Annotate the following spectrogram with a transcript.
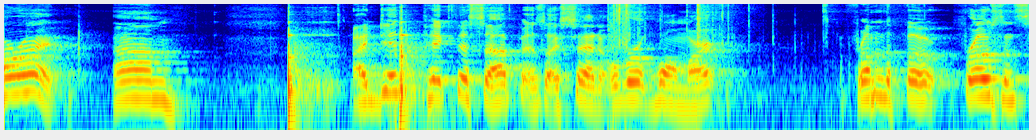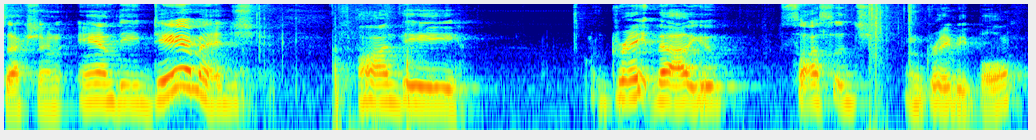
All right. Um, I did pick this up, as I said, over at Walmart from the frozen section, and the damage on the great value sausage and gravy bowl,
